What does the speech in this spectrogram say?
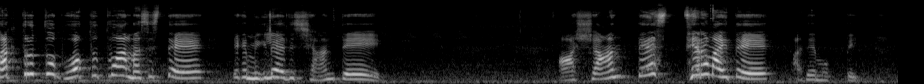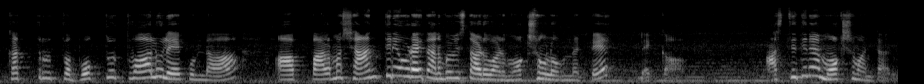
కర్తృత్వ భోక్తృత్వాలు నశిస్తే ఇక మిగిలేది శాంతే. ఆ శాంతే స్థిరమైతే అదే ముక్తి. కర్తృత్వ భోక్తృత్వాలు లేకుండా ఆ పరమశాంతిని ఎవడైతే అనుభవిస్తాడో వాడు మోక్షంలో ఉన్నట్టే లెక్క. ఆ స్థితినే మోక్షం అంటారు.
